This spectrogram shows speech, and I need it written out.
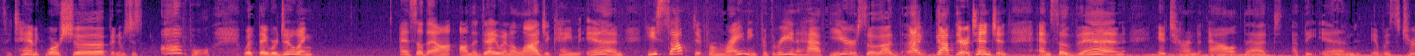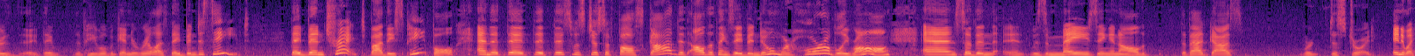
satanic worship, and it was just awful what they were doing. And so the, uh, on the day when Elijah came in, he stopped it from raining for three and a half years. So that, that, got their attention. And so then it turned out that at the end, it was true. They, the people began to realize they'd been deceived. They'd been tricked by these people, and that, that, that this was just a false God, that all the things they'd been doing were horribly wrong. And so then it was amazing, and all the, the bad guys were destroyed. Anyway,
